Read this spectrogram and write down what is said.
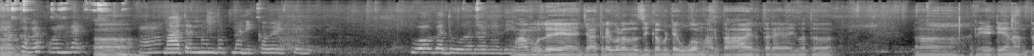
ಹೇಳ್ಕೋಬೇಕು ಅಂದ್ರೆ. ಮಾತ್ರ ನುಂಗ್ಬಿಟ್ಟು ಹೇಳ್ತಿದ್ದಿ ಹೋಗೋದು ಮಾಮೂಲಿ ಜಾತ್ರೆಗಳೆಲ್ಲ ಸಿಕ್ಕಾಪಟ್ಟೆ ಹೂವು ಮಾರ್ತಾ ಇರ್ತಾರೆ. ಇವತ್ತು ರೇಟ್ ಏನಂತ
